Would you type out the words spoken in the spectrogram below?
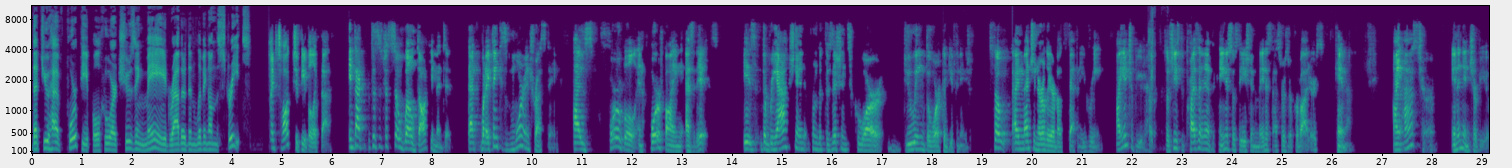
that you have poor people who are choosing MAID rather than living on the streets. I've talked to people like that. In fact, this is just so well documented that what I think is more interesting, as horrible and horrifying as it is, is the reaction from the physicians who are doing the work of euthanasia. So I mentioned earlier about Stefanie Green. I interviewed her. So she's the president of the Canadian Association of MAID Assessors or Providers, CAMAP. I asked her in an interview,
